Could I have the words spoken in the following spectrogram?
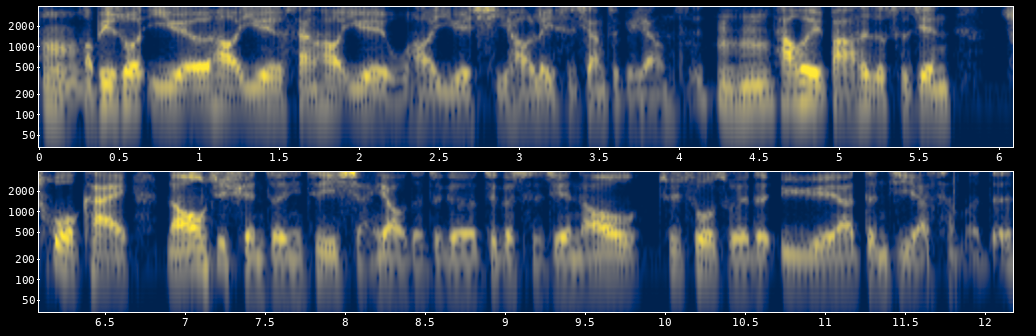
嗯，好，比如说一月二号、一月三号、一月五号、一月七号，类似像这个样子。嗯哼，他会把这个时间错开，然后去选择你自己想要的这个这个时间，然后去做所谓的预约啊、登记啊什么的。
